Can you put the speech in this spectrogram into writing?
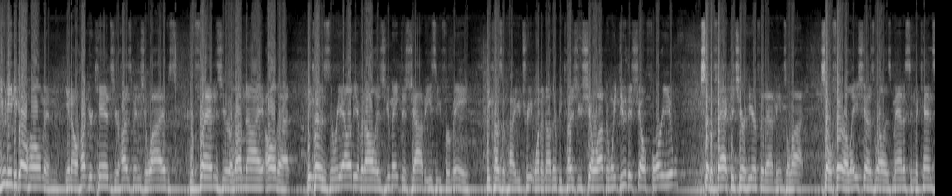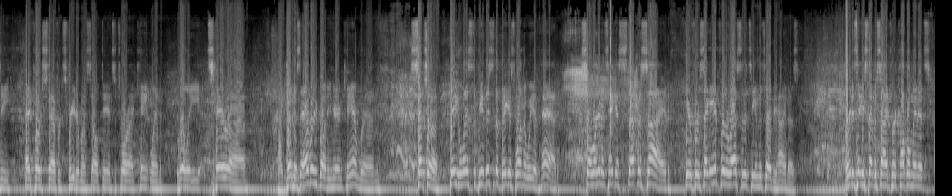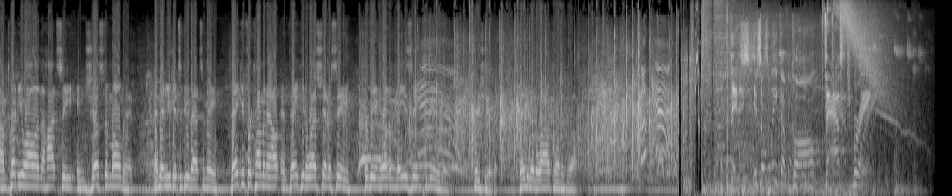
you need to go home and you know hug your kids, your husbands, your wives, your friends, your alumni, all that because the reality of it all is you make this job easy for me because of how you treat one another, because you show up, and we do this show for you. So the fact that you're here for that means a lot. So for Alicia as well as Madison McKenzie, head coach Stafford Spreeder, myself, Dan Tortora, Caitlin, Lily, Tara, my goodness, everybody here in Cameron. Such a big list of people. This is the biggest one that we have had. So we're going to take a step aside here for a second, and for the rest of the team that's right behind us. We're going to take a step aside for a couple minutes. I'm putting you all on the hot seat in just a moment, and then you get to do that to me. Thank you for coming out, and thank you to West Genesee for being one amazing community. Appreciate it. Thank you to the Wildcat as well. This is a wake up call, fast break.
